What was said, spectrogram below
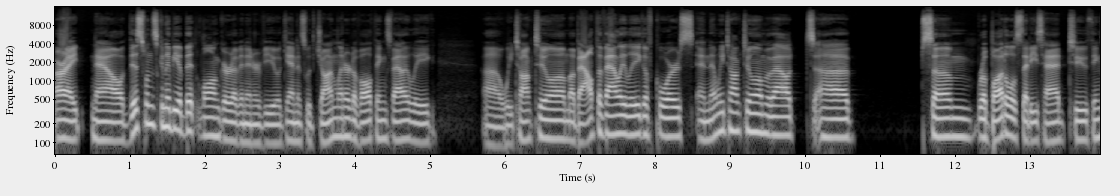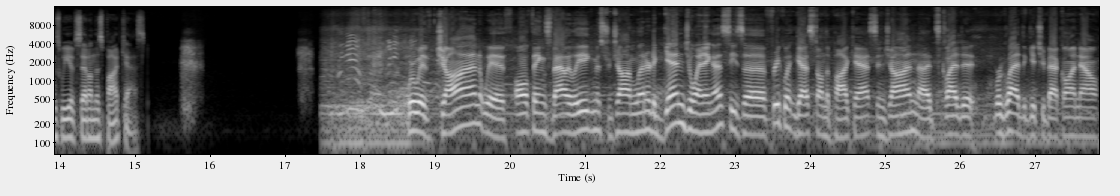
All right, now this one's going to be a bit longer of an interview. Again, it's with John Leonard of All Things Valley League. Uh, we talked to him about the Valley League, of course, and then we talked to him about uh, some rebuttals that he's had to things we have said on this podcast. We're with John with All Things Valley League, Mr. John Leonard again joining us. He's a frequent guest on the podcast, and John, uh, it's glad to we're glad to get you back on now.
